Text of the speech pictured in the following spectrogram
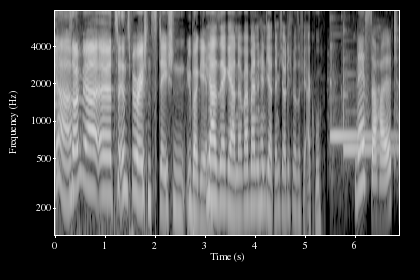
Ja. Sollen wir äh, zur Inspiration Station übergehen? ja, sehr gerne, weil mein Handy hat nämlich auch nicht mehr so viel Akku. Nächster Halt,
